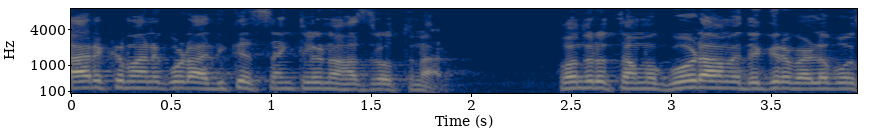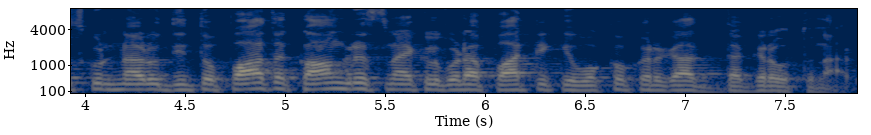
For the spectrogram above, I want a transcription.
కార్యక్రమానికి కూడా అధిక సంఖ్యలో హాజరవుతున్నారు. కొందరు తమ గోడ ఆమె దగ్గర వెళ్ళబోసుకుంటున్నారు. దీంతో పాత కాంగ్రెస్ నాయకులు కూడా పార్టీకి ఒక్కొక్కరుగా దగ్గరవుతున్నారు.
